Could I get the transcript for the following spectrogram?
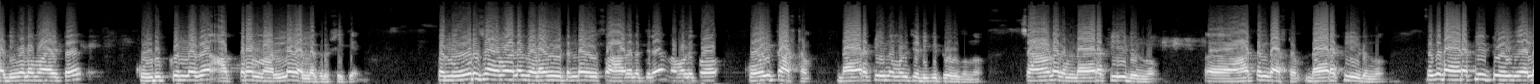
അടിവളമായിട്ട് കൊടുക്കുന്നത് അത്ര നല്ലതല്ല കൃഷിക്ക്. ഇപ്പൊ നൂറ് ശതമാനം വിളവ് കിട്ടേണ്ട ഒരു സാധനത്തിന് നമ്മളിപ്പോ കോഴിക്കാഷ്ടം ഡയറക്ട്ലി നമ്മൾ ചെടിക്ക് ഇട്ട് കൊടുക്കുന്നു. ചാണകം ഡയറക്ട്ലി ഇടുന്നു. ആട്ടും കാഷ്ടം ഡയറക്ട്ലി ഇടുന്നു. ഇതൊക്കെ ഡയറക്ട്ലി ഇട്ട് കഴിഞ്ഞാൽ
